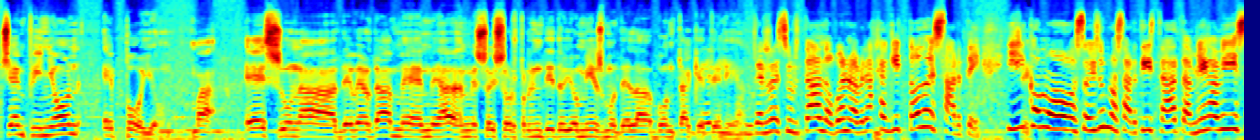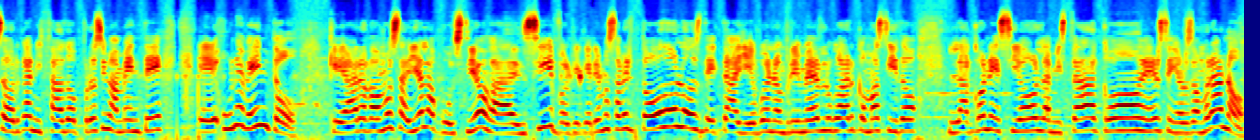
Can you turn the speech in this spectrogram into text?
champiñón e pollo, ma es una, de verdad me, me, me soy sorprendido yo mismo de la bondad que tenía. Del resultado. Bueno, la verdad es que aquí todo es arte. Y Sí. como sois unos artistas, también habéis organizado próximamente eh, un evento que ahora vamos ahí a la cuestión, en sí, porque queremos saber todos los detalles. Bueno, en primer lugar, cómo ha sido la conexión, la amistad con el señor Zamorano.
